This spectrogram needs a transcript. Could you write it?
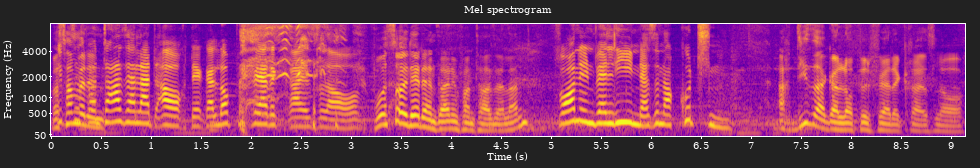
Was Gibt's haben wir im denn? Phantasialand auch, der Galoppe-Pferdekreislauf. Wo soll der denn sein im Phantasialand? Vorne in Berlin, da sind auch Kutschen. Ach, dieser Galoppel-Pferdekreislauf.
